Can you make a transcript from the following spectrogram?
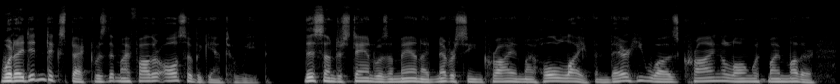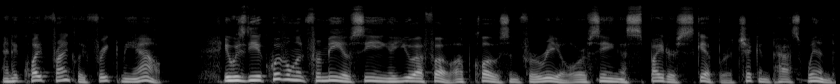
What I didn't expect was that my father also began to weep. This, understand, was a man I'd never seen cry in my whole life, and there he was crying along with my mother, and it quite frankly freaked me out. It was the equivalent for me of seeing a UFO up close and for real, or of seeing a spider skip or a chicken pass wind.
